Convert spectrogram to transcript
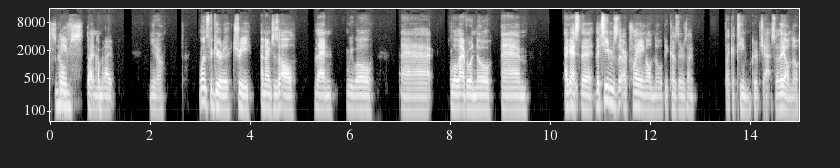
Scoff, names start and- coming out. you know, once the guru tree announces it all, then we will uh we'll let everyone know. Um I guess the the teams that are playing all know because there's a like a team group chat, so they all know.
